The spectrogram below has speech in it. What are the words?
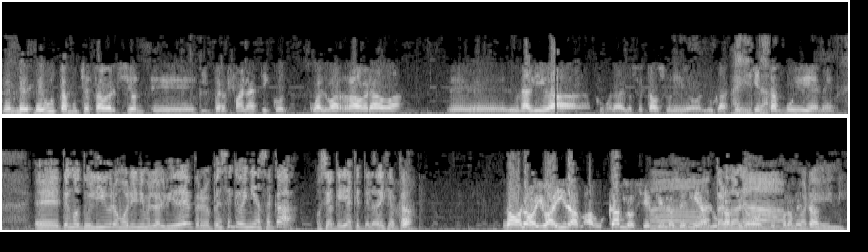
me, me gusta mucho esa versión eh, hiperfanático, cual barra brava, de, de una liga como la de los Estados Unidos, Lucas. Está. sienta muy bien, ¿eh? Eh, tengo tu libro, Morini, me lo olvidé, pero pensé que venías acá. O sea, querías que te lo deje acá. No, no, iba a ir a, a buscarlo si es que lo Ah, tenía, Lucas, perdoná, pero tus promesas, Morini.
